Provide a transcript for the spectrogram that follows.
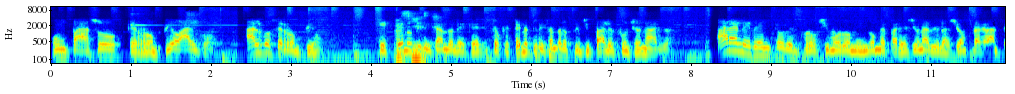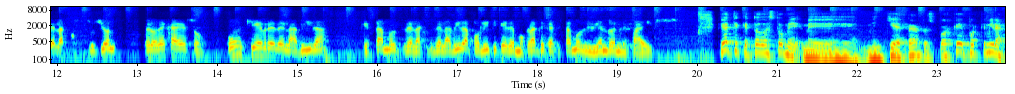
un paso que rompió algo. Algo se rompió. Que estén utilizando el ejército, que estén utilizando los principales funcionarios. Para el evento del próximo domingo me parece una violación flagrante de la Constitución pero deja eso, un quiebre de la vida que estamos, de la, de la vida política y democrática que estamos viviendo en el país. Fíjate que todo esto me, me, inquieta, pues ¿por qué? Porque mira,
